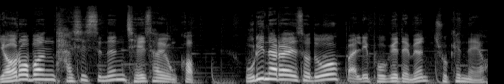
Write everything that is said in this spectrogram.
여러 번 다시 쓰는 재사용 컵. 우리나라에서도 빨리 보게 되면 좋겠네요.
